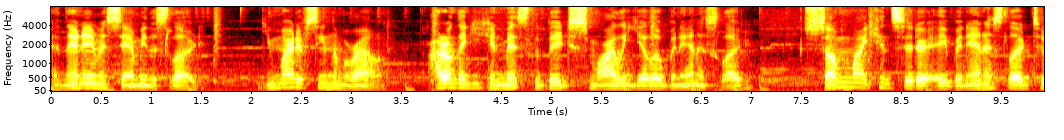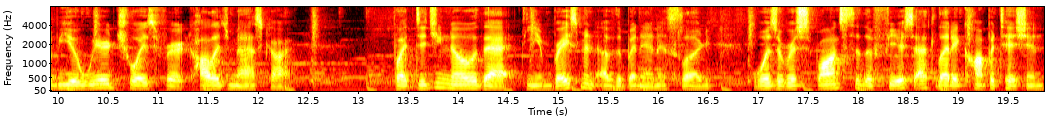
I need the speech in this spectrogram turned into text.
and their name is Sammy the Slug. You might have seen them around. I don't think you can miss the big smiley yellow banana slug. Some might consider a banana slug to be a weird choice for a college mascot. But did you know that the embracement of the banana slug was a response to the fierce athletic competition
